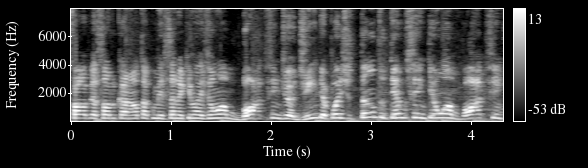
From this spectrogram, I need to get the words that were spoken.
Fala pessoal do canal, tá começando aqui mais um unboxing de Odin. Depois de tanto tempo sem ter um unboxing,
